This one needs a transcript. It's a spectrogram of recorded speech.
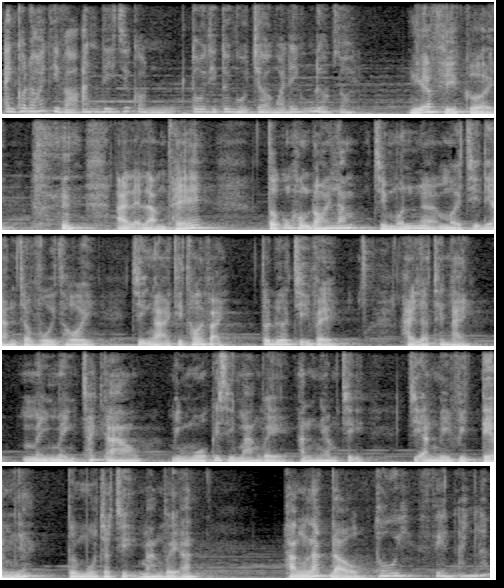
Anh có đói thì vào ăn đi chứ còn tôi thì tôi ngồi chờ ngoài đây cũng được rồi. Nghĩa phì cười. Ai lại làm thế? Tôi cũng không đói lắm Chỉ muốn à, mời chị đi ăn cho vui thôi. Chị ngại thì thôi vậy. Tôi đưa chị về. Hay là thế này Mình mình check out Mình mua cái gì mang về ăn nghe không chị? Chị ăn mì vịt tiềm nhé Tôi mua cho chị mang về ăn. Hằng lắc đầu. Thôi phiền anh lắm.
